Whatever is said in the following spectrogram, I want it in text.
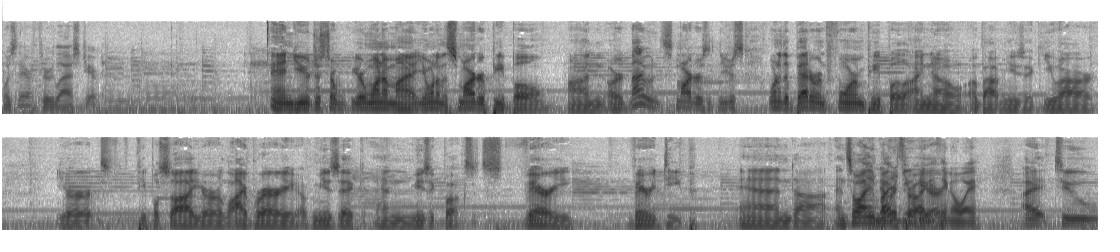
was there through last year. And you're just a, you're one of my you're one of the smarter people on or not even smarter you're just one of the better informed people I know about music. You are your people saw your library of music and music books. It's very very deep. And uh, and so I invite never invited throw you here anything away. I, to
